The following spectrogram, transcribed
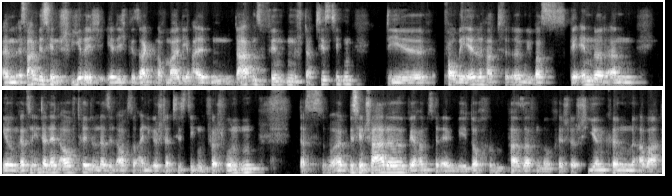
Ähm, es war ein bisschen schwierig, ehrlich gesagt, nochmal die alten Daten zu finden, Statistiken. Die VWL hat irgendwie was geändert an ihrem ganzen Internetauftritt und da sind auch so einige Statistiken verschwunden. Das war ein bisschen schade. Wir haben es dann irgendwie doch ein paar Sachen noch recherchieren können, aber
